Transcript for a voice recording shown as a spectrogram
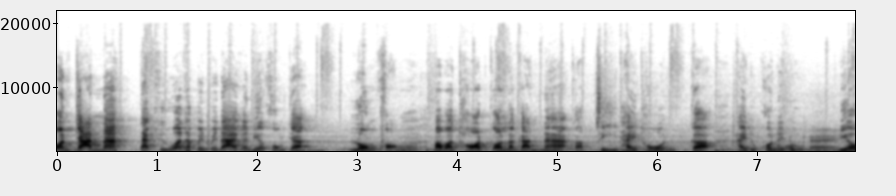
วันจันทร์นะ แต่คือว่าถ้าเป็นไปได้ก็เดี๋ยวคงจะลงของบาบาทอสก่อนละกันนะฮะ กับสีไทโทนก็ให้ทุกคนได้ดูโอเคเดี๋ยว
